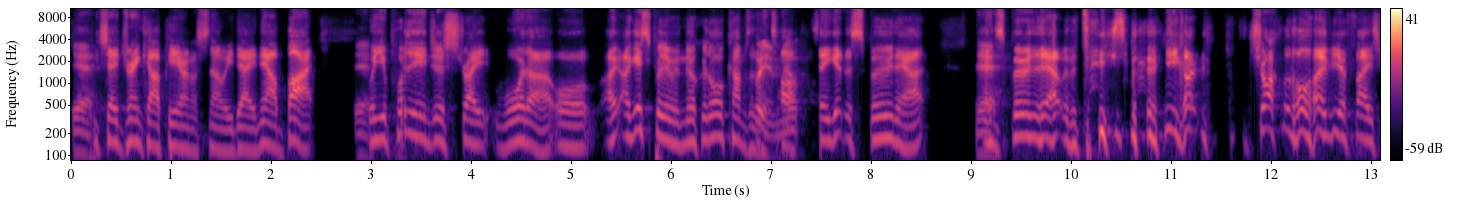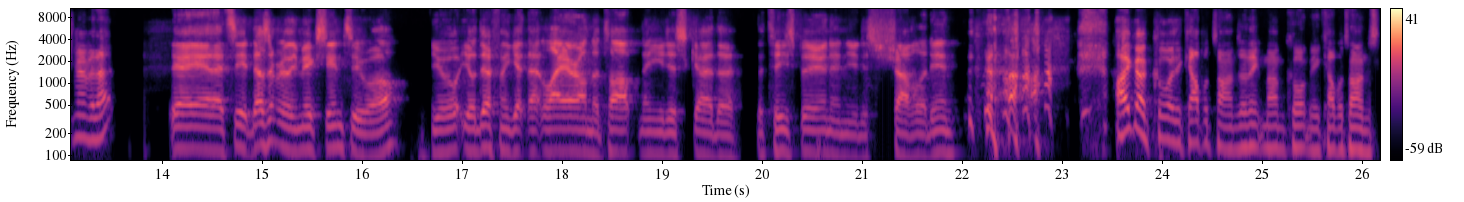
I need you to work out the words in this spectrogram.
Yeah. Which they drink up here on a snowy day. Now, but Yeah. when you put it in just straight water, or I, I guess you put it in milk, it all comes at Put the top. milk. So you get the spoon out Yeah. and spoon it out with a teaspoon. You got chocolate all over your face. Remember that? Yeah. Yeah. That's it. Doesn't really mix in too well. You'll, you'll definitely get that layer on the top. Then you just go the, the teaspoon and you just shovel it in. I got caught a couple times. I think mum caught me a couple times,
